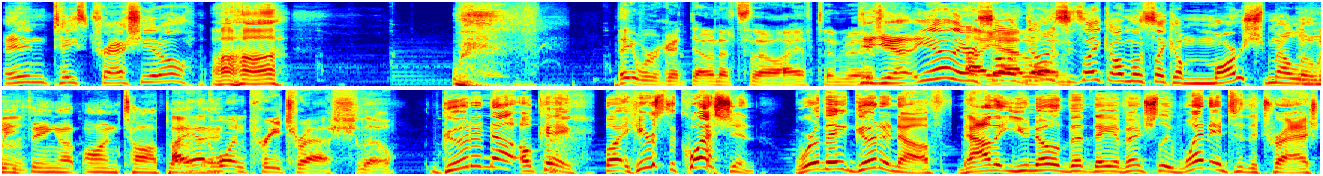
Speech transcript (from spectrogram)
It didn't taste trashy at all. Uh huh. They were good donuts, though. I have to admit. Did you? Yeah, they were I solid donuts. one. It's like almost like a marshmallowy Mhm. thing up on top of it. I had it. one pre-trash though. Good enough. Okay, but here's the question. Were they good enough now that you know that they eventually went into the trash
